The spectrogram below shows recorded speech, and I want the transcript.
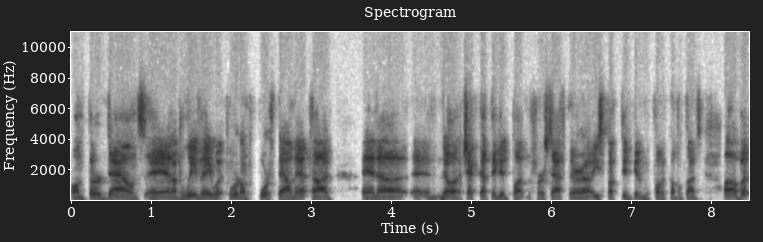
on third downs. And I believe they went for it on fourth down that time. And uh, and no, I checked that they did punt in the first half there. Uh, East Buck did get them to punt a couple times, uh, but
